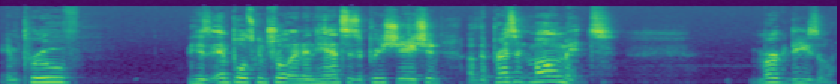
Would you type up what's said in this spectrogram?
improve his impulse control and enhance his appreciation of the present moment. Merk Diezle.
